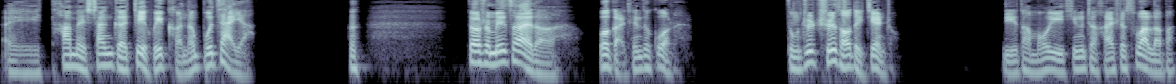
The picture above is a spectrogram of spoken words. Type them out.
哎，他们三个这回可能不在呀。哼。要是没在的，我改天再过来。总之，迟早得见着。李大毛一听，这还是算了吧。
